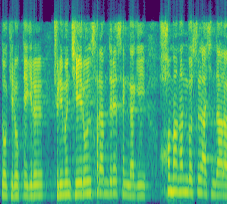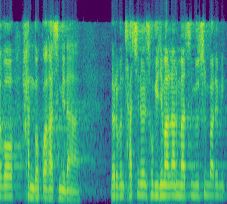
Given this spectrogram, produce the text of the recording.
또 기록되기를 주님은 지혜로운 사람들의 생각이 허망한 것을 아신다라고 한 것과 같습니다. 여러분 자신을 속이지 말라는 말씀이 무슨 말입니까?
